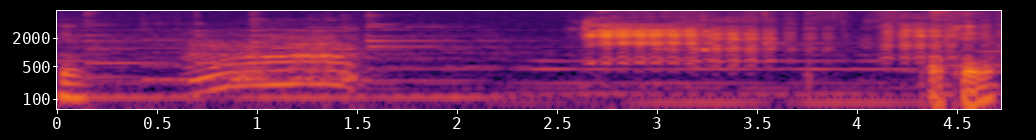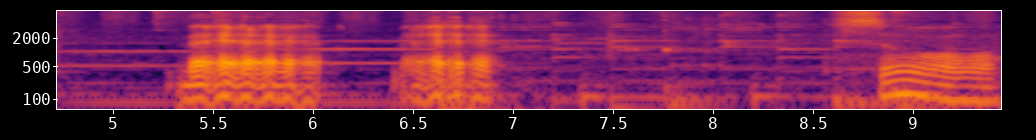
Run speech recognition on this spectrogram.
Hier. Okay. Bäh. Bäh. So.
